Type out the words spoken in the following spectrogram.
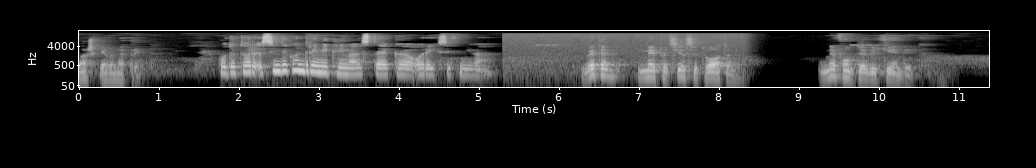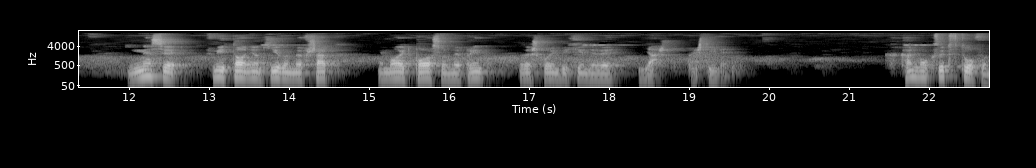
bashkë edhe me prind. Po, doktor, si ndikon ndrimi i klimës tek oreksi i fëmijëve? Vetëm me përcjell situatën Në fund të vikendit, nëse fëmijët tanë janë të lidhun me fshat, e më pas me prind dhe shkojnë vikendeve jashtë Prishtine, kanë m'u kthy të ftofun.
